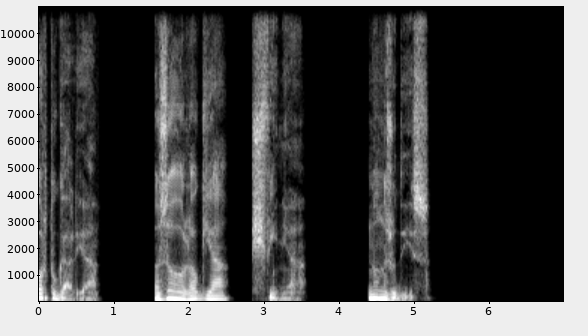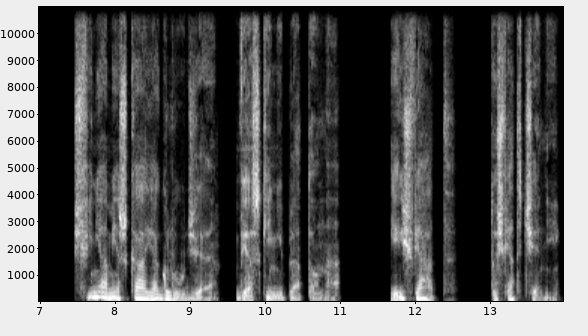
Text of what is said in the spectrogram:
Portugalia. Zoologia świnia. Non judis. Świnia mieszka jak ludzie w jaskini Platona. Jej świat to świat cieni.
